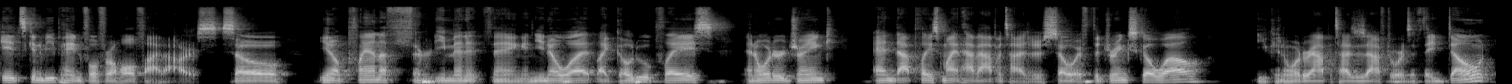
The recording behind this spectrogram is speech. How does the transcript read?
it's going to be painful for a whole five hours. So, you know, plan a 30 minute thing. And you know what? Like go to a place and order a drink and that place might have appetizers. So if the drinks go well, you can order appetizers afterwards. If they don't,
